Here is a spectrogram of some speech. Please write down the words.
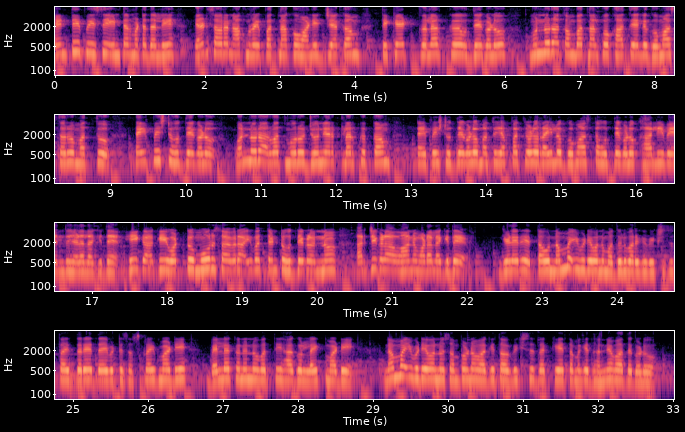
N T P C inter ಮಟ್ಟದಲ್ಲಿ ಎರಡು ಸಾವಿರ ನಾಲ್ಕುನೂರ ಇಪ್ಪತ್ನಾಲ್ಕು ವಾಣಿಜ್ಯ ಕಂ ಟಿಕೆಟ್ ಕ್ಲರ್ಕ್ ಹುದ್ದೆಗಳು, ಮುನ್ನೂರ ತೊಂಬತ್ನಾಲ್ಕು ಖಾತೆಯಲ್ಲಿ ಗುಮಾಸ್ತರು ಮತ್ತು ಟೈಪಿಸ್ಟ್ ಹುದ್ದೆಗಳು ಒನ್ನೂರ ಅರವತ್ತ್ಮೂರು ಜೂನಿಯರ್ ಕ್ಲರ್ಕ್ ಕಮ್ ಟೈಪಿಸ್ಟ್ ಹುದ್ದೆಗಳು ಮತ್ತು ಎಪ್ಪತ್ತೇಳು ರೈಲು ಗುಮಾಸ್ತ ಹುದ್ದೆಗಳು ಖಾಲಿ ಇವೆ ಎಂದು ಹೇಳಲಾಗಿದೆ. ಹೀಗಾಗಿ ಒಟ್ಟು ಮೂರು ಸಾವಿರ ಐವತ್ತೆಂಟು ಹುದ್ದೆಗಳನ್ನು ಅರ್ಜಿಗಳ ಆಹ್ವಾನ ಮಾಡಲಾಗಿದೆ. ಗೆಳೆಯರೆ, ತಾವು ನಮ್ಮ ಈ ವಿಡಿಯೋವನ್ನು ಮೊದಲವರೆಗೆ ವೀಕ್ಷಿಸುತ್ತಾ ಇದ್ದರೆ ದಯವಿಟ್ಟು ಸಬ್ಸ್ಕ್ರೈಬ್ ಮಾಡಿ ಬೆಲ್ಲೈಕನನ್ನು ಒತ್ತಿ ಹಾಗೂ ಲೈಕ್ ಮಾಡಿ. ನಮ್ಮ ಈ ವಿಡಿಯೋವನ್ನು ಸಂಪೂರ್ಣವಾಗಿ ತಾವು ವೀಕ್ಷಿಸಿದ್ದಕ್ಕೆ ತಮಗೆ ಧನ್ಯವಾದಗಳು.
